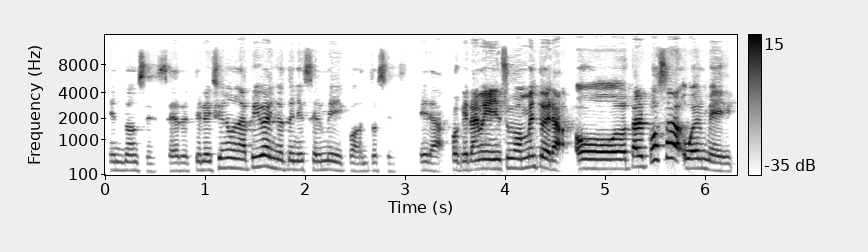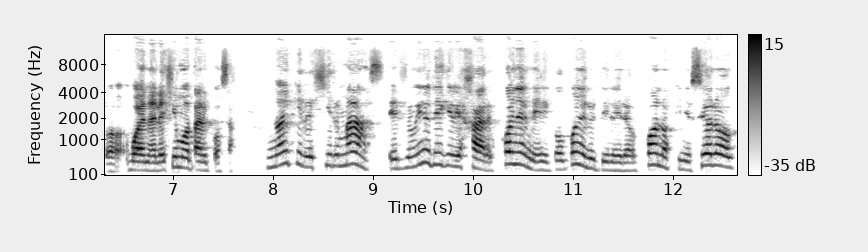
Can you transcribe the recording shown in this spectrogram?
Entonces, se te una piba y no tenés el médico. Entonces, era, porque también en su momento era o tal cosa o el médico. Bueno, elegimos tal cosa. No hay que elegir más. El femenino tiene que viajar con el médico, con el utilero, con los kinesiólogos,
